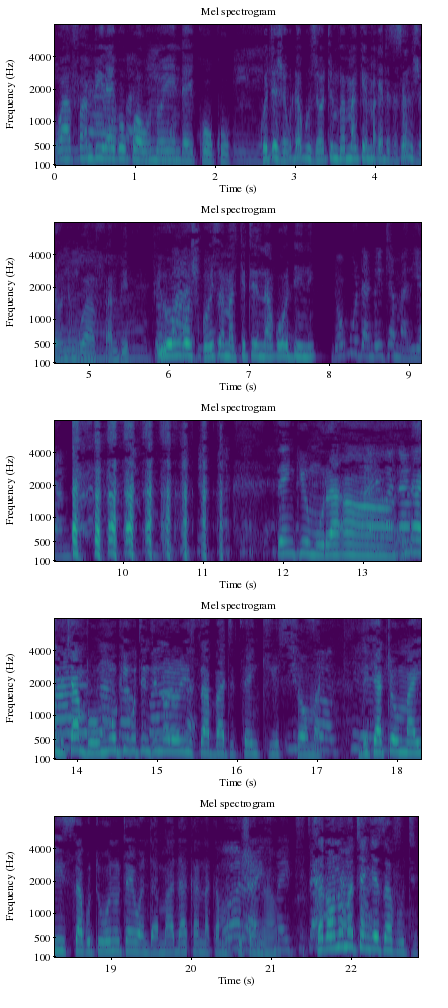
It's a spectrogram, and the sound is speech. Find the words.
Wafambira ikoko kwaunoenda ikoko. Kwete zvekuda kuziva kuti mumba make makata sasani zvaunenge wafambira. Iwe ungosvikoisa maketeni ako odini ndobuda ndoita mari yangu. Thank you mura. Ina handichambomuki kuti ndinororisa but thank you so much. ndichatomaisa kuti uone kuti aiwa ndamada kanaka makusha Alright, nawo saka unomatengesa futi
